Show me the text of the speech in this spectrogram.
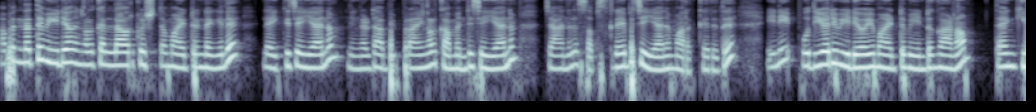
അപ്പോൾ ഇന്നത്തെ വീഡിയോ നിങ്ങൾക്ക് എല്ലാവർക്കും ഇഷ്ടമായിട്ടുണ്ടെങ്കിൽ ലൈക്ക് ചെയ്യാനും നിങ്ങളുടെ അഭിപ്രായങ്ങൾ കമന്റ് ചെയ്യാനും ചാനൽ സബ്സ്ക്രൈബ് ചെയ്യാനും മറക്കരുത്. ഇനി പുതിയൊരു വീഡിയോയുമായിട്ട് വീണ്ടും കാണാം. താങ്ക്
